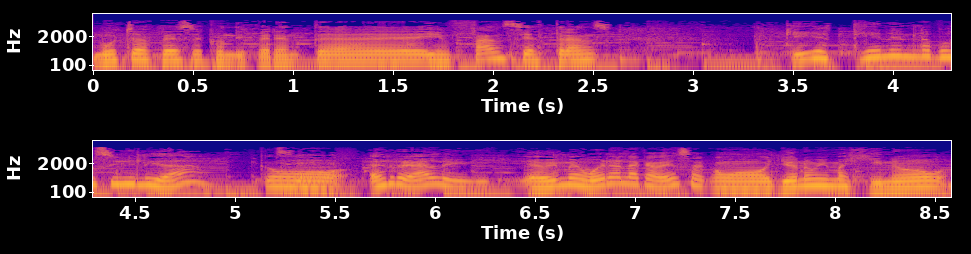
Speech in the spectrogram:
muchas veces con diferentes infancias trans que ellos tienen la posibilidad como es real y, a mí me vuela la cabeza como yo no me imagino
